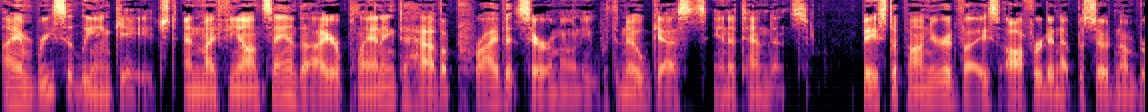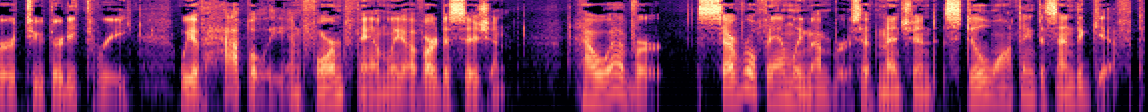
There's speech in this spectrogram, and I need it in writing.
I am recently engaged, and my fiance and I are planning to have a private ceremony with no guests in attendance. Based upon your advice offered in episode number 233, we have happily informed family of our decision. However, several family members have mentioned still wanting to send a gift,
